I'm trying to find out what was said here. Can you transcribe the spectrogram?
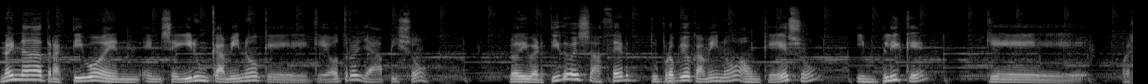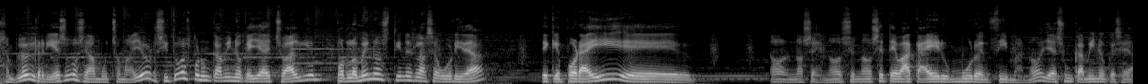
No hay nada atractivo en, en seguir un camino que, que otro ya pisó. Lo divertido es hacer tu propio camino, aunque eso implique que, por ejemplo, el riesgo sea mucho mayor. Si tú vas por un camino que ya ha hecho alguien, por lo menos tienes la seguridad de que por ahí, eh, no, sé, no, se te va a caer un muro encima, ¿no? Ya es un camino que se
